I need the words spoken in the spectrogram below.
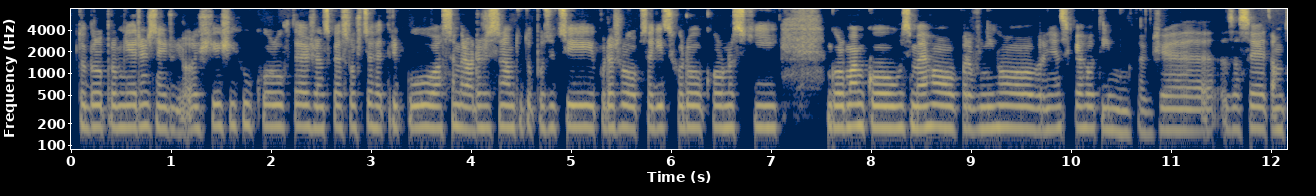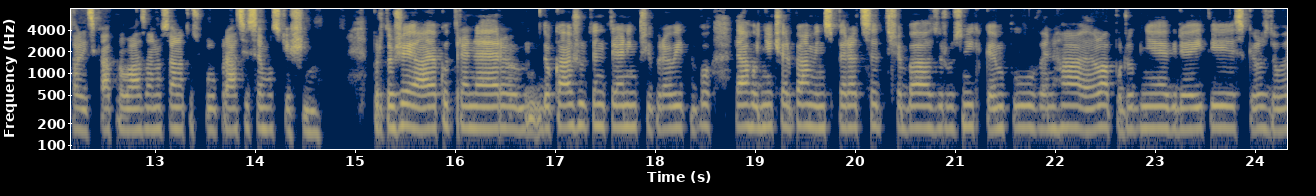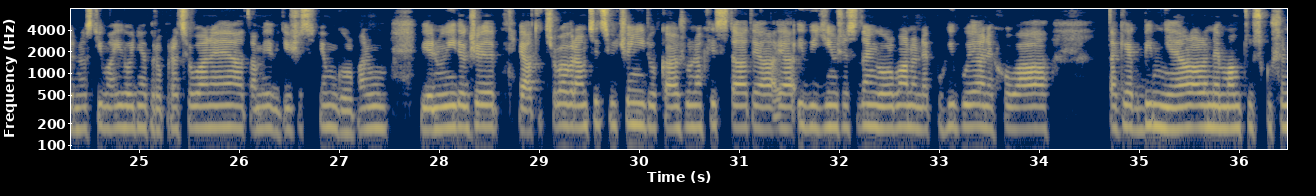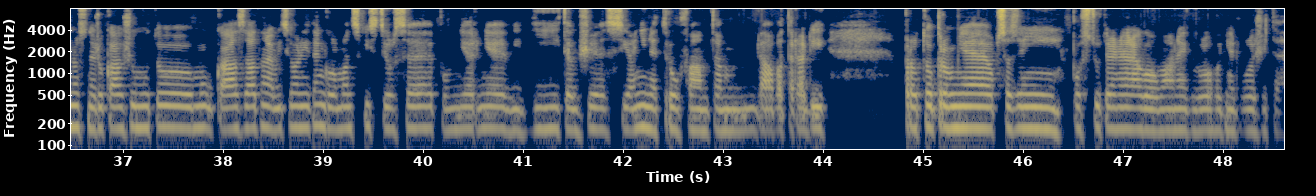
to byl pro mě jeden z nejdůležitějších úkolů v té ženské složce hetriku a jsem ráda, že se nám tuto pozici podařilo obsadit s chodou okolností golmankou z mého prvního brněnského týmu. Takže zase je tam ta lidská provázanost a na tu spolupráci se moc těším protože já jako trenér dokážu ten trénink připravit, nebo já hodně čerpám inspirace třeba z různých kempů v NHL a podobně, kde i ty skills dovednosti mají hodně propracované a tam je vidět, že se těm golmanům věnují, takže já to třeba v rámci cvičení dokážu nachystat, já, já i vidím, že se ten golman nepohybuje a nechová tak, jak by měl, ale nemám tu zkušenost, nedokážu mu to mu ukázat. Navíc on ten golmanský styl se poměrně vidí, takže si ani netroufám tam dávat rady proto pro mě obsazení postu trenéra Golmanek bylo hodně důležité.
